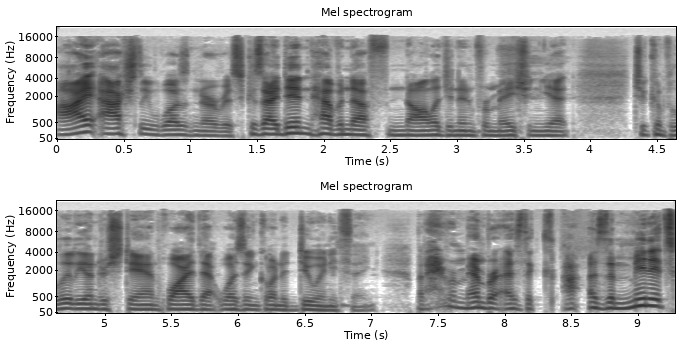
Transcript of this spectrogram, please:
I actually was nervous because I didn't have enough knowledge and information yet to completely understand why that wasn't going to do anything. But I remember as the uh, as the minutes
